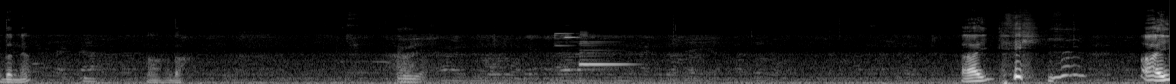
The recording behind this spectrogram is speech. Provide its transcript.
ഇതന്നെ? ആ അതാ ആയി ആയി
